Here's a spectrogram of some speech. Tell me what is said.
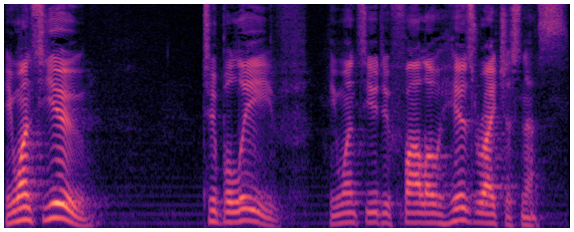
He wants you to believe. He wants you to follow His righteousness,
